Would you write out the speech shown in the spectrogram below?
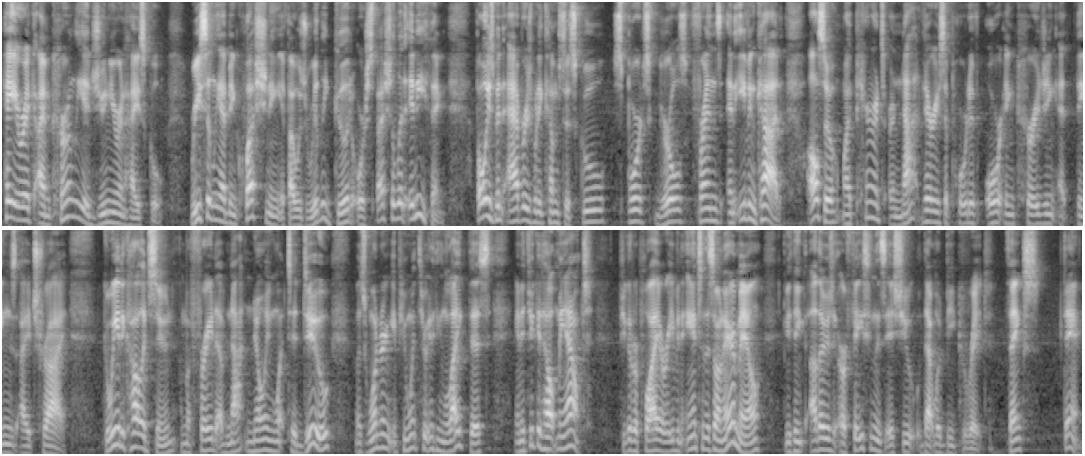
Hey Eric, I'm currently a junior in high school. Recently, I've been questioning if I was really good or special at anything. I've always been average when it comes to school, sports, girls, friends, and even COD. Also, my parents are not very supportive or encouraging at things I try. Going into college soon, I'm afraid of not knowing what to do. I was wondering if you went through anything like this and if you could help me out. If you could reply or even answer this on airmail, if you think others are facing this issue, that would be great. Thanks, Dan.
